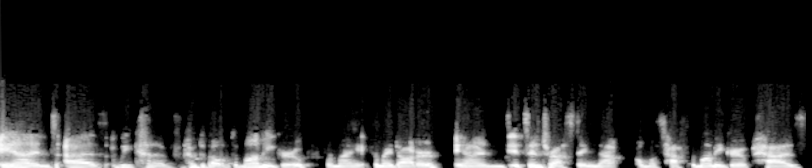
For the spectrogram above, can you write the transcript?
And as we kind of have developed a mommy group for my for my daughter, and it's interesting that almost half the mommy group has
